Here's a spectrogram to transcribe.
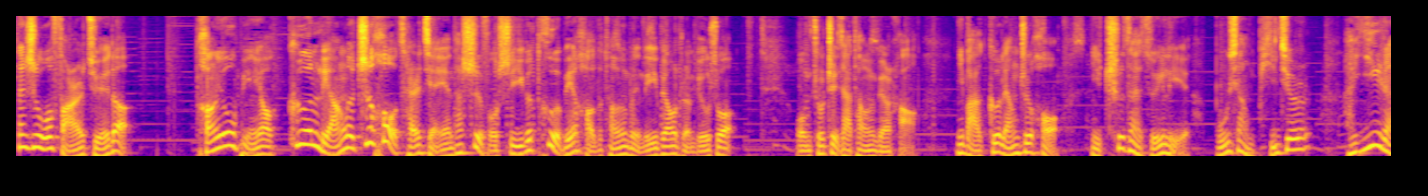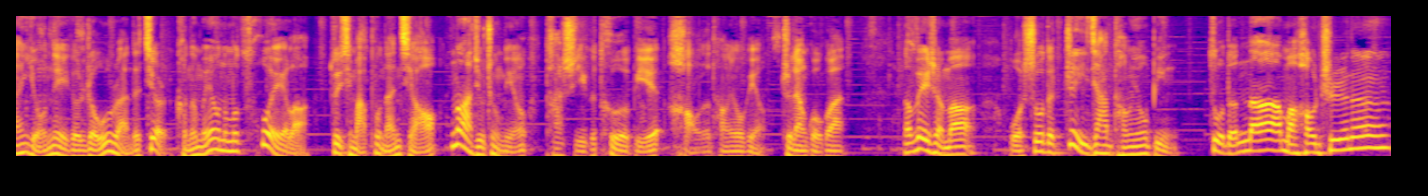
但是我反而觉得。糖油饼要搁凉了之后，才是检验它是否是一个特别好的糖油饼的一个标准。比如说，我们说这家糖油饼好，你把它搁凉之后，你吃在嘴里不像皮筋儿，还依然有那个柔软的劲儿，可能没有那么脆了，最起码不难嚼，那就证明它是一个特别好的糖油饼，质量过关。那为什么我说的这家糖油饼做的那么好吃呢？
